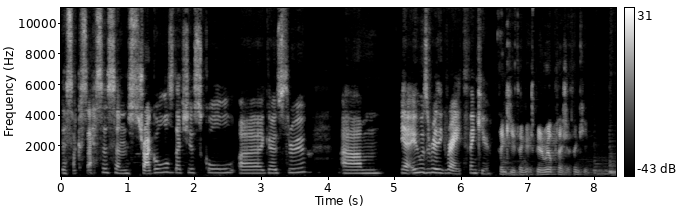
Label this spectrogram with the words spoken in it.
the successes and struggles that your school uh, goes through. Um, yeah, it was really great. Thank you. Thank you. Thank you. It's been a real pleasure. Thank you.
